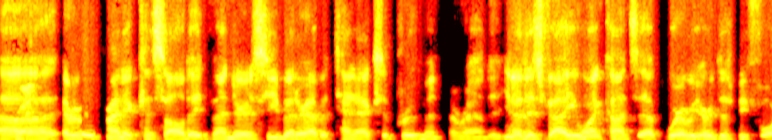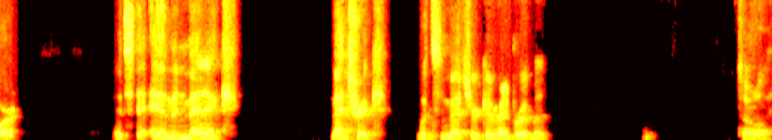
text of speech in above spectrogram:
uh, right. everybody's trying to consolidate vendors, you better have a 10x improvement around it. You know, this value one concept. Where have we heard this before? It's the M in MEDDIC metric. What's the metric of right. improvement? Totally.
